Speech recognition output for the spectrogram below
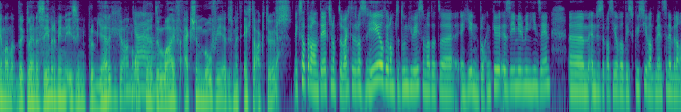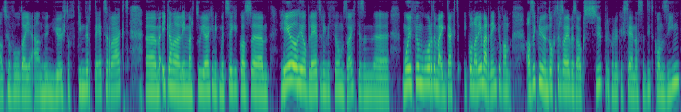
en dan de kleine Zemermin is in première gegaan. Ja. Ook eh, de live-action movie, dus met echte acteurs. Ik zat er al een tijdje op te wachten. Er was heel veel om te doen geweest, omdat het eh, een en geen blanke zeemeermin zijn. Ehm, en dus er was heel veel discussie, want mensen hebben dan het gevoel dat je aan hun jeugd- of kindertijd raakt. Ehm, maar ik kan dat alleen maar toejuichen. Ik moet zeggen, ik was ehm, heel, heel blij toen ik de film zag. Het is een eh, mooie film geworden, maar ik dacht, ik kon alleen maar denken van, als ik nu een dochter zou hebben, zou ik super gelukkig zijn dat ze dit kon zien.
